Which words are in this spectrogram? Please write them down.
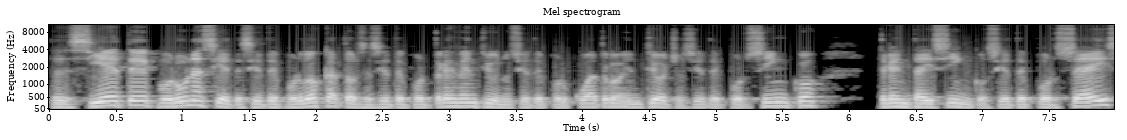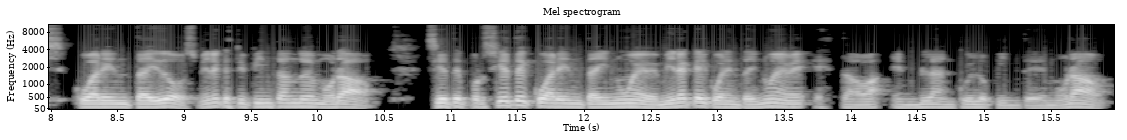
Entonces 7 por 1, 7. 7 por 2, 14. 7 por 3, 21. 7 por 4, 28. 7 por 5, 35. 7 por 6, 42. Mira que estoy pintando de morado. 7 por 7, 49. Mira que el 49 estaba en blanco y lo pinté de morado.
